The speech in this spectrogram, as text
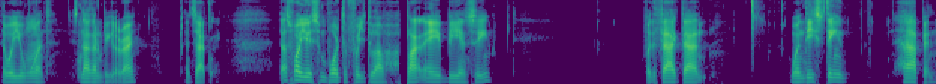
the way you want, it's not gonna be good, right? Exactly. That's why it's important for you to have plan A, B, and C. For the fact that when these things happen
